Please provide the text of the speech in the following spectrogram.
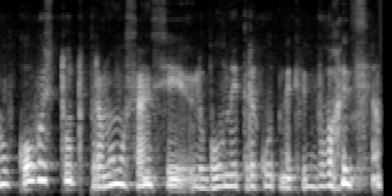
Ну, в когось тут в прямому сенсі любовний трикутник відбувається.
